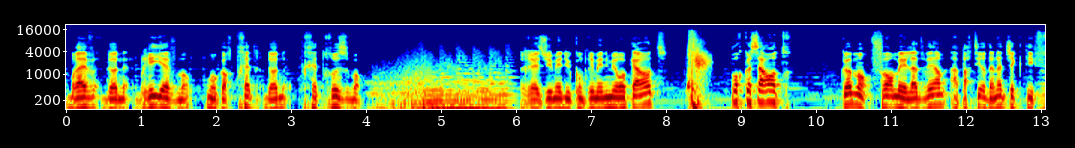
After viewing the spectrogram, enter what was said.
Brève donne brièvement ou encore traître donne traîtreusement. Résumé du comprimé numéro 40. Pour que ça rentre. Comment former l'adverbe à partir d'un adjectif?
